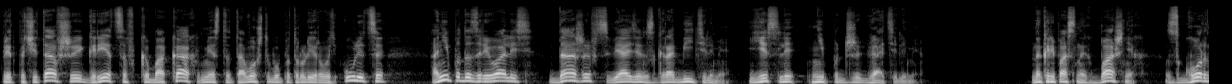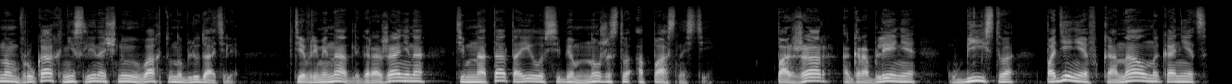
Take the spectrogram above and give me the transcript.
предпочитавшие греться в кабаках вместо того, чтобы патрулировать улицы, они подозревались даже в связях с грабителями, если не поджигателями. На крепостных башнях с горном в руках несли ночную вахту наблюдатели. В те времена для горожанина темнота таила в себе множество опасностей. Пожар, ограбление, убийство, падение в канал, наконец,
